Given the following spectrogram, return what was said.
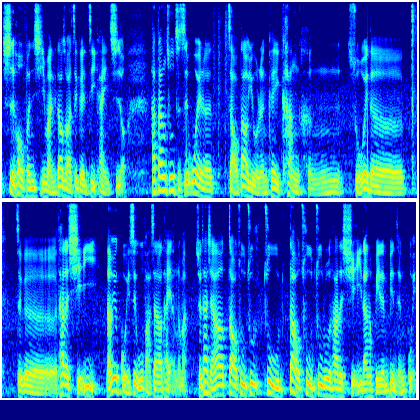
事后分析嘛，你到时候这个自己看一次哦。他当初只是为了找到有人可以抗衡所谓的这个他的血意，然后因为鬼是无法晒到太阳的嘛，所以他想要到处注注到处注入他的血意，让别人变成鬼，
